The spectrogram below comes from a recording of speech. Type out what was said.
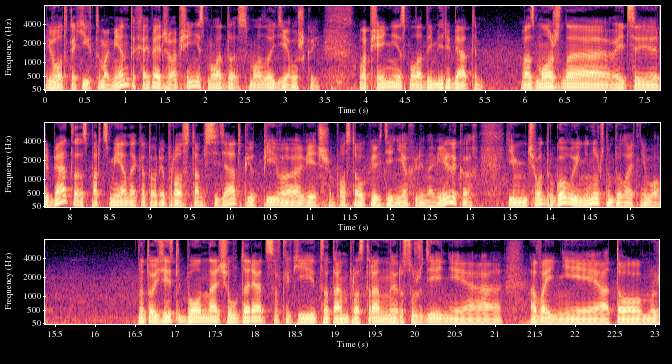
И вот в каких-то моментах, опять же, в общении с, молодо- с молодой девушкой, в общении с молодыми ребятами. Возможно, эти ребята, спортсмены, которые просто там сидят, пьют пиво вечером после того, как весь день ехали на великах, им ничего другого и не нужно было от него. Ну, то есть, если бы он начал ударяться в какие-то там пространные рассуждения о, о войне, о том,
